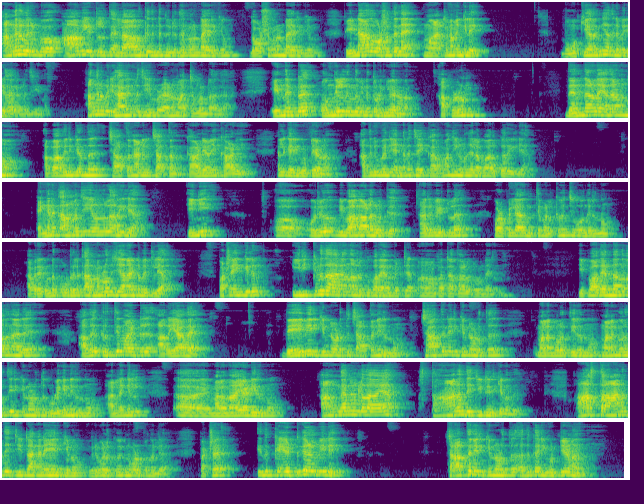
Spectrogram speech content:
അങ്ങനെ വരുമ്പോൾ ആ വീട്ടിലത്തെ എല്ലാവർക്കും ഇതിന്റെ ദുരിതങ്ങൾ ഉണ്ടായിരിക്കും ദോഷങ്ങൾ ഉണ്ടായിരിക്കും. പിന്നെ ആ ദോഷത്തിനെ മാറ്റണമെങ്കിൽ നോക്കിയറിഞ്ഞ് അതിന് പരിഹാരങ്ങൾ ചെയ്യണം. അങ്ങനെ പരിഹാരങ്ങൾ ചെയ്യുമ്പോഴാണ് മാറ്റങ്ങൾ ഉണ്ടാകുക എന്നിട്ട് ഒന്നിൽ നിന്ന് പിന്നെ തുടങ്ങി വരണം. അപ്പോഴും ഇതെന്താണ് ഏതാണെന്നോ. അപ്പൊ അതിരിക്കുന്നത് ചാത്തനാണെങ്കിൽ ചാത്തൻ കാളിയാണെങ്കിൽ കാളി അല്ല കരിങ്കുട്ടിയാണ്. അതിലുപരി എങ്ങനെ ചെയ് കർമ്മം ചെയ്യണം ചിലപ്പോൾ ആർക്കും അറിയില്ല. എങ്ങനെ കർമ്മം ചെയ്യണം എന്നുള്ള അറിയില്ല. ഇനി ഒരു വിഭാഗം ആളുകൾക്ക് അവരുടെ വീട്ടിൽ കുഴപ്പമില്ലാതെ നിത്യം വിളക്ക് വെച്ച് പോന്നിരുന്നു. അവരെ കൊണ്ട് കൂടുതൽ കർമ്മങ്ങളൊന്നും ചെയ്യാനായിട്ട് പറ്റില്ല. പക്ഷെ എങ്കിലും ഇരിക്കുന്നത് ആരാന്ന് അവർക്ക് പറയാൻ പറ്റ പറ്റാത്ത ആളുകളുണ്ടായിരുന്നു ഇപ്പൊ അതെന്താന്ന് പറഞ്ഞാൽ അത് കൃത്യമായിട്ട് അറിയാതെ ദേവി ഇരിക്കുന്നിടത്ത് ചാത്തനിരുന്നു ചാത്തനിരിക്കേണ്ടടുത്ത് ഇരിക്കുന്നിടത്ത് മലങ്കുറത്തി ഗുളികനിരുന്നു അല്ലെങ്കിൽ മലനായാടി ഇരുന്നു അങ്ങനെയുള്ളതായ സ്ഥാനം തെറ്റിയിട്ടിരിക്കണത്. ആ സ്ഥാനം തെറ്റിയിട്ട് അങ്ങനെ ഇരിക്കണു ഇവർ വിളക്ക് വയ്ക്കുന്ന കുഴപ്പമൊന്നുമില്ല. പക്ഷെ ഇത് കേട്ട് കേൾവിയിൽ ചാത്തനിരിക്കുന്നിടത്ത് അത് കരിങ്കുട്ടിയാണ്.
